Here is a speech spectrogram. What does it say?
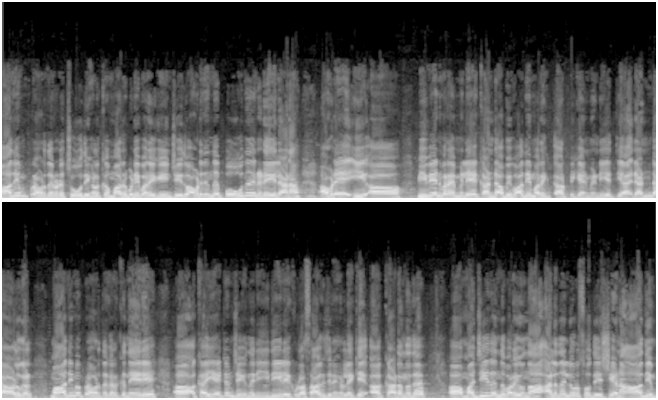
മാധ്യമ മാധ്യമപ്രവർത്തകരുടെ ചോദ്യങ്ങൾക്ക് മറുപടി പറയുകയും ചെയ്തു. അവിടെ നിന്ന് പോകുന്നതിനിടയിലാണ് അവിടെ ഈ P V Anvar M L A കണ്ട് അഭിവാദ്യം അർപ്പിക്കാൻ വേണ്ടി എത്തിയ രണ്ട് ആളുകൾ മാധ്യമപ്രവർത്തകർക്ക് നേരെ കയ്യേറ്റം ചെയ്യുന്ന രീതിയിലേക്കുള്ള സാഹചര്യങ്ങളിലേക്ക് കടന്നത്. മജീദ് എന്ന് പറയുന്ന അലനല്ലൂർ സ്വദേശിയാണ് ആദ്യം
